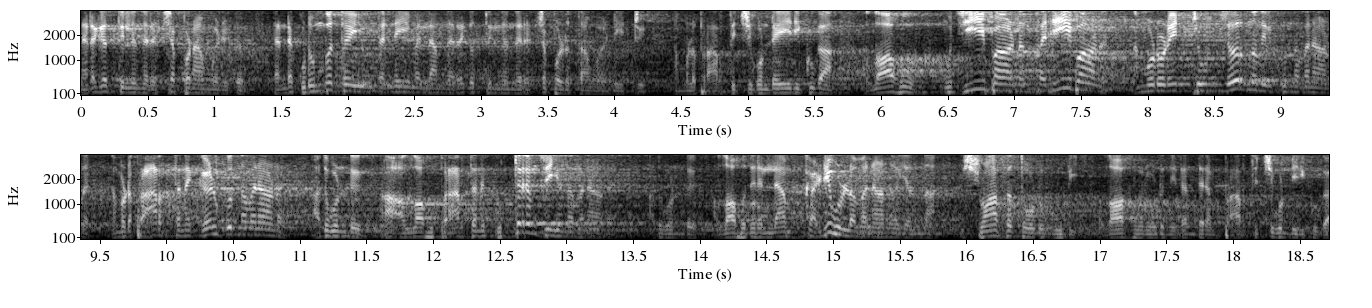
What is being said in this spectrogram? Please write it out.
നരകത്തിൽ നിന്ന് രക്ഷപ്പെടാൻ വേണ്ടിയിട്ടും തന്റെ കുടുംബത്തെയും തന്നെയും എല്ലാം നരകത്തിൽ നിന്ന് രക്ഷപ്പെടുത്താൻ വേണ്ടിയിട്ട് നമ്മൾ പ്രാർത്ഥിച്ചു കൊണ്ടേയിരിക്കുക അള്ളാഹു മുജീബാണ് തരീബാണ് നമ്മളോട് ഏറ്റവും ചേർന്ന് നിൽക്കുന്നവനാണ് നമ്മുടെ പ്രാർത്ഥന കേൾക്കുന്നവനാണ്. അതുകൊണ്ട് ആ അള്ളാഹു പ്രാർത്ഥനയ്ക്ക് ഉത്തരം ചെയ്യുന്നവനാണ്. അതുകൊണ്ട് അള്ളാഹു ഇതിനെല്ലാം കഴിവുള്ളവനാണ് എന്ന വിശ്വാസത്തോടു കൂടി അള്ളാഹുവിനോട് നിരന്തരം പ്രാർത്ഥിച്ചുകൊണ്ടിരിക്കുക.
